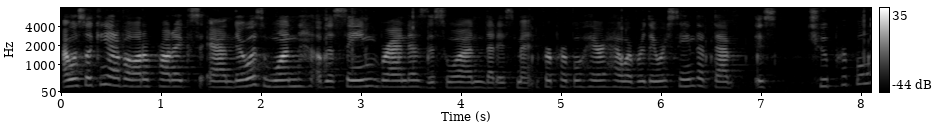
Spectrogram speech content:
I was looking at a lot of products and there was one of the same brand as this one that is meant for purple hair. However, they were saying that that is too purple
